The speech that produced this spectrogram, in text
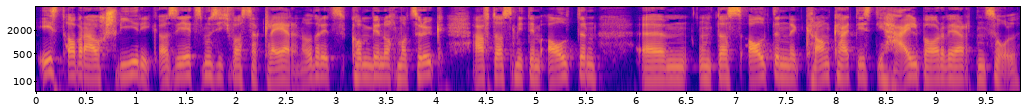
ist aber auch schwierig. Also jetzt muss ich was erklären, oder? Jetzt kommen wir nochmal zurück auf das mit dem Altern ähm, und dass Altern eine Krankheit ist, die heilbar werden soll.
